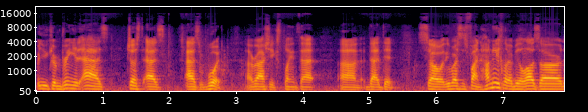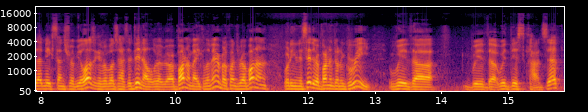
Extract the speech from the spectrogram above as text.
but you can bring it as just as as wood. Uh, Rashi explains that um, that did. So the verse is fine. Hanich Rabbi Lazar. That makes sense for Rabbi Lazar because Rabbi Lazar has a din. Rabbanan make but according to Rabbanan, what are you going to say? The Rabbanan don't agree with uh, with uh, with this concept.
